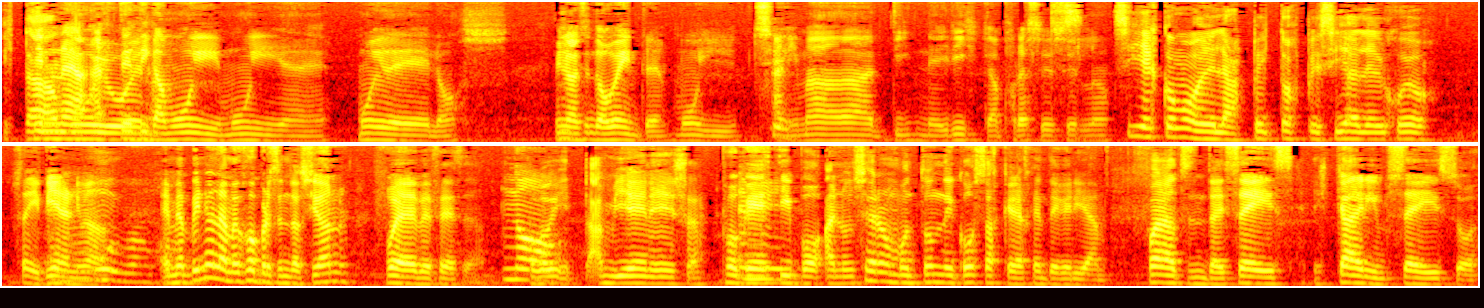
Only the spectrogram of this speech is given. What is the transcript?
está Tiene una muy estética bueno. muy, muy, eh, muy de los 1920, muy Sí. animada, Disneyrisca, por así decirlo. Sí, es como el aspecto especial del juego. Sí, bien Es animado. muy buen juego. En mi opinión, la mejor presentación fue de Bethesda. No, Porque, También esa. porque En mi- tipo, anunciaron un montón de cosas que la gente quería. Fallout 76, Skyrim 6 o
